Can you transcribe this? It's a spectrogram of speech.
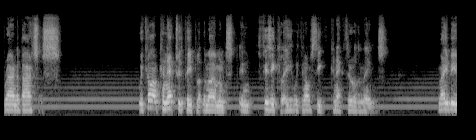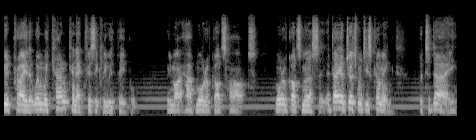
round about us? we can't connect with people at the moment in physically. We can obviously connect through other means. Maybe we'd pray that when we can connect physically with people, we might have more of God's heart, more of God's mercy. A day of judgment is coming, but today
